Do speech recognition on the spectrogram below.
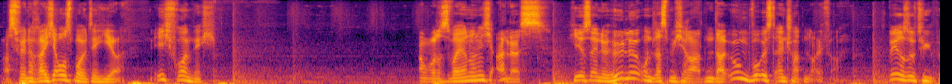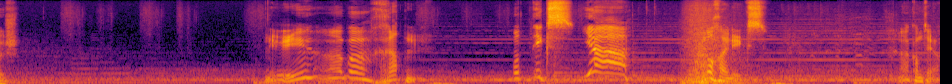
Was für eine reiche Ausbeute hier. Ich freue mich. Aber das war ja noch nicht alles. Hier ist eine Höhle und lass mich raten, da irgendwo ist ein Schattenläufer. Wäre so typisch. Nee, aber Ratten. Und X. Ja! Noch ein X. Na, kommt her.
